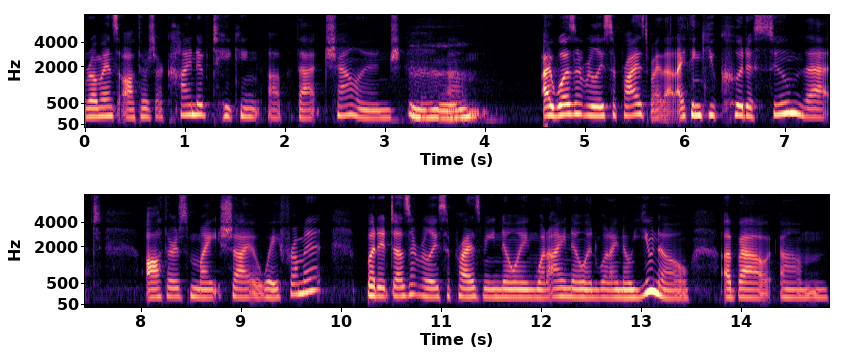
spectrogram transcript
romance authors are kind of taking up that challenge. Um, I wasn't really surprised by that. I think you could assume that authors might shy away from it, but it doesn't really surprise me knowing what I know and what I know you know about um,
